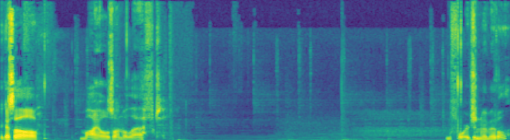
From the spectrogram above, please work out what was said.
I guess I'll Miles on the left. And Forge in the middle?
